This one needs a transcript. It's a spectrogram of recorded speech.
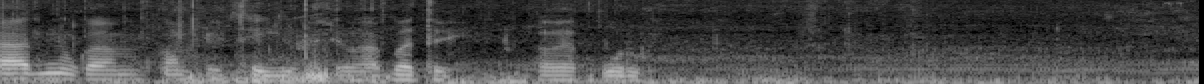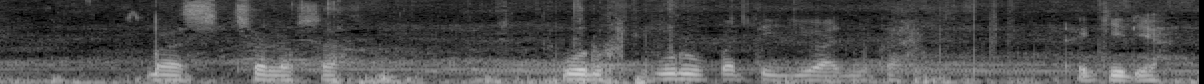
આજનું કામ કમ્પ્લીટ થઈ ગયું છે, આ બધું હવે પૂરું. બસ, ચલો સર પૂરું પૂરું પતી ગયું આજનું કામ. થઈ રહ્યા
